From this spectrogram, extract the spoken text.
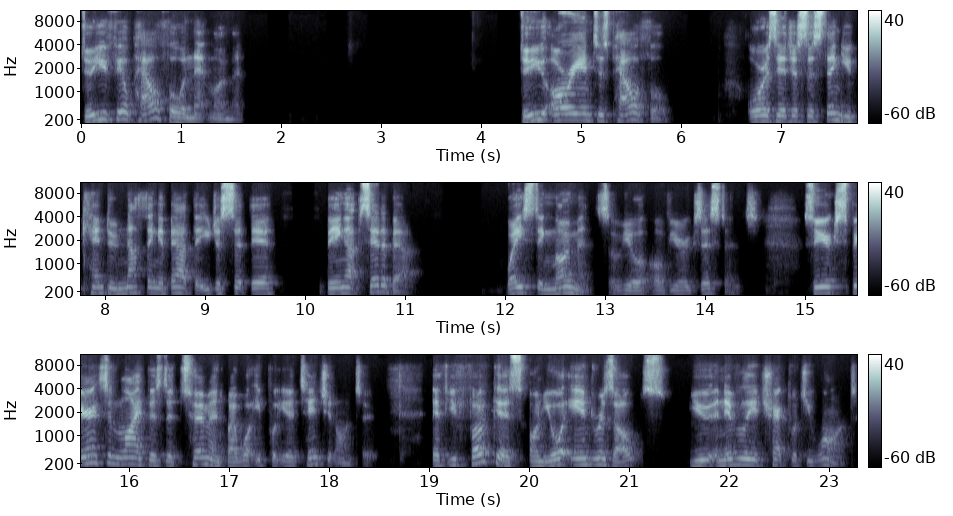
Do you feel powerful in that moment? Do you orient as powerful? Or is there just this thing you can do nothing about that you just sit there being upset about, wasting moments of your, of your existence? So your experience in life is determined by what you put your attention onto. If you focus on your end results, you inevitably attract what you want.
